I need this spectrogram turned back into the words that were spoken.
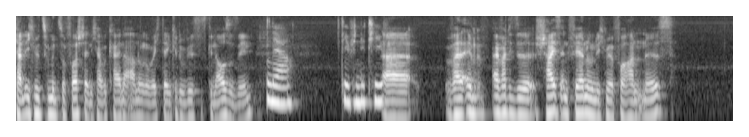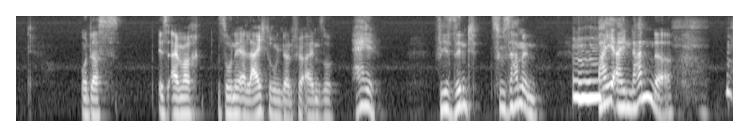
kann ich mir zumindest so vorstellen. Ich habe keine Ahnung, aber ich denke, du wirst es genauso sehen. Ja, definitiv. Äh, weil einfach diese scheiß Entfernung nicht mehr vorhanden ist. Und das ist einfach so eine Erleichterung dann für einen, so, hey, wir sind zusammen, mhm. beieinander.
